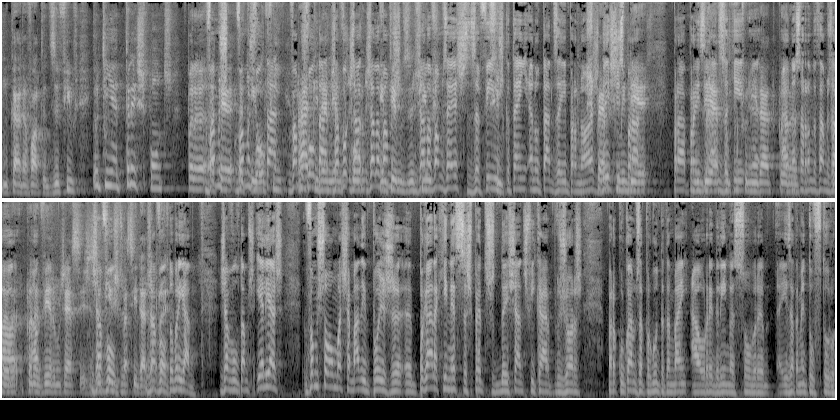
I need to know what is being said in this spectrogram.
um bocado à volta de desafios. Eu tinha três pontos para vamos, até, vamos voltar, fim, vamos voltar. Já, já, já, lá vamos, já lá vamos a estes desafios Sim. que têm anotados aí para nós. Deixe isso para, para, para encerrarmos aqui eh, para, a nossa ronda. Estamos para, para vermos esses já desafios volto, para a cidade. Já volto, obrigado. Já voltamos. E, aliás, vamos só a uma chamada e depois uh, pegar aqui nesses aspectos deixados ficar pelo Jorge para colocarmos a pergunta também ao Rei de Lima sobre exatamente o futuro.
